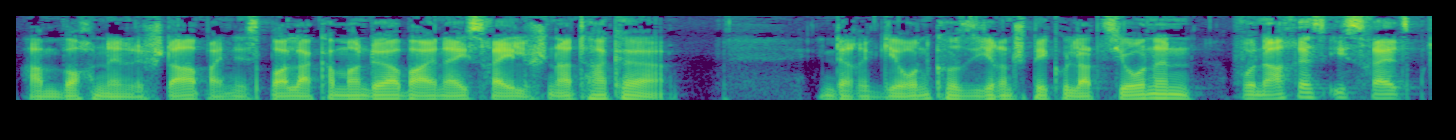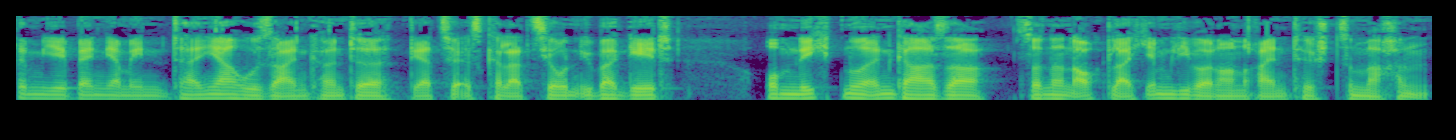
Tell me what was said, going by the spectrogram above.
Am Wochenende starb ein Hisbollah-Kommandeur bei einer israelischen Attacke. In der Region kursieren Spekulationen, wonach es Israels Premier Benjamin Netanyahu sein könnte, der zur Eskalation übergeht um nicht nur in Gaza, sondern auch gleich im Libanon reinen Tisch zu machen.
